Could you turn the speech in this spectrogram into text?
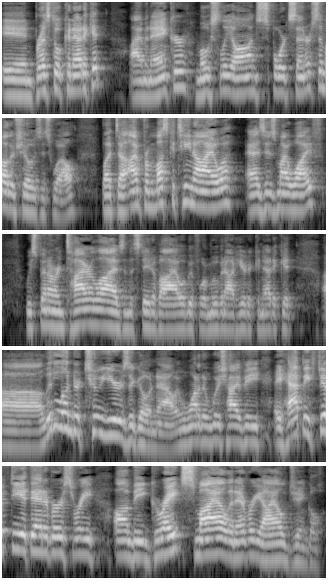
in Bristol, Connecticut. I'm an anchor, mostly on SportsCenter, some other shows as well. But uh, I'm from Muscatine, Iowa, as is my wife. We spent our entire lives in the state of Iowa before moving out here to Connecticut uh, a little under two years ago now. And we wanted to wish Hy-Vee a happy 50th anniversary on the great Smile in Every Aisle jingle.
